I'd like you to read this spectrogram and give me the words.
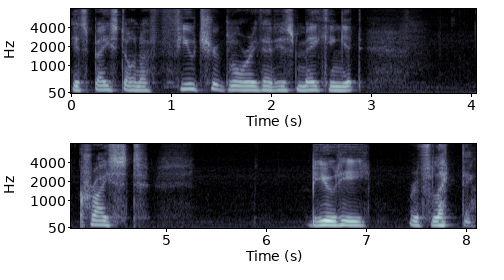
it's based on a future glory that is making it Christ beauty reflecting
